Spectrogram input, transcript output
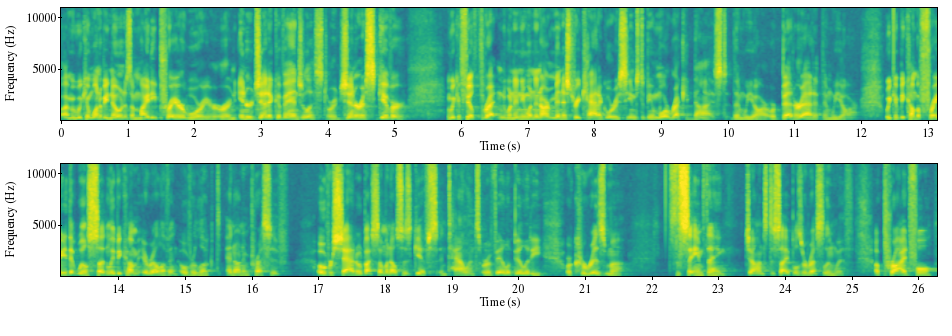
I mean, we can want to be known as a mighty prayer warrior or an energetic evangelist or a generous giver. And we can feel threatened when anyone in our ministry category seems to be more recognized than we are or better at it than we are. We can become afraid that we'll suddenly become irrelevant, overlooked, and unimpressive, overshadowed by someone else's gifts and talents or availability or charisma. It's the same thing John's disciples are wrestling with a prideful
